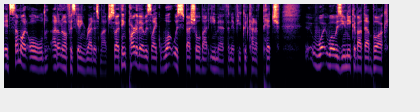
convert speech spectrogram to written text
It's somewhat old. I don't know if it's getting read as much. So I think part of it was like, what was special about E Myth? And if you could kind of pitch what, what was unique about that book.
